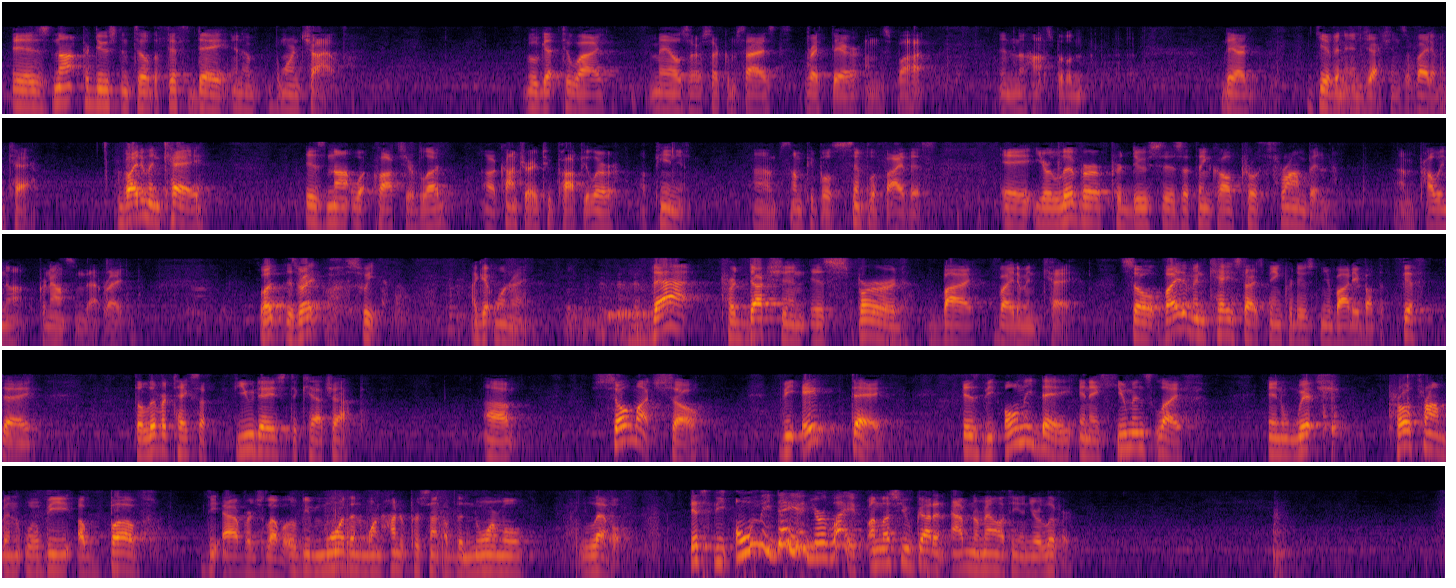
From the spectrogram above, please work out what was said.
is not produced until the fifth day in a born child. We'll get to why males are circumcised right there on the spot in the hospital. They are given injections of vitamin K. Vitamin K is not what clots your blood, uh, contrary to popular opinion. Um, some people simplify this. A, your liver produces a thing called prothrombin. I'm probably not pronouncing that right. What is right? Oh, sweet. I get one right. That production is spurred by vitamin K. So vitamin K starts being produced in your body about the fifth day. The liver takes a few days to catch up. Uh, so much so, the eighth day is the only day in a human's life in which prothrombin will be above the average level. It will be more than 100% of the normal level. It's the only day in your life unless you've got an abnormality in your liver.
